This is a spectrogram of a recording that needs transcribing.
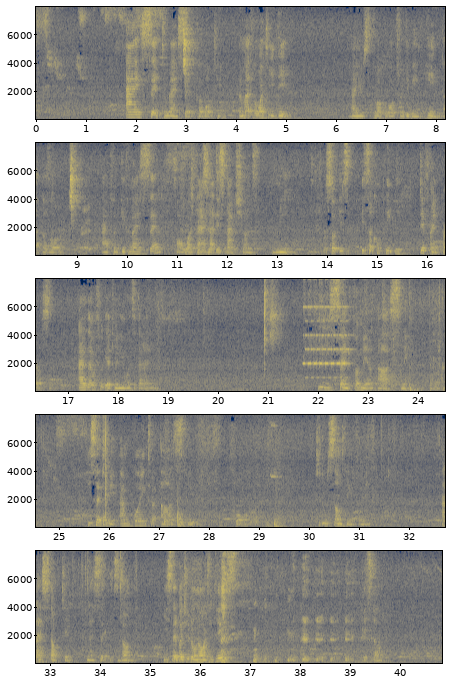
I said to myself about him, no matter what he did. I used to talk about forgiving him, that doesn't work. I forgive myself for First what I had his actions mean. So it's it's a completely different person. I'll never forget when he was dying. He sent for me and asked me. He said to me, I'm going to ask you for to do something for me. And I stopped him and I said, It's done. He said, But you don't know what it is. it's done.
